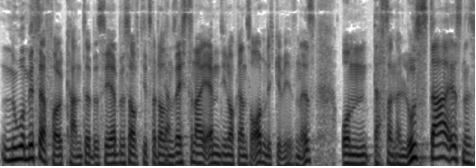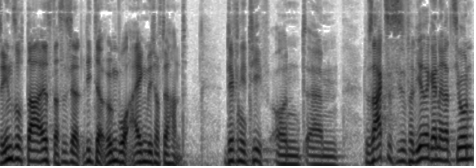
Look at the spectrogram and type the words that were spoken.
nur Misserfolg kannte bisher, bis auf die 2016er EM, die noch ganz ordentlich gewesen ist. Und dass dann eine Lust da ist, eine Sehnsucht da ist, das ist ja, liegt ja irgendwo eigentlich auf der Hand. Definitiv. Und ähm, du sagst es, diese Verlierergeneration,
